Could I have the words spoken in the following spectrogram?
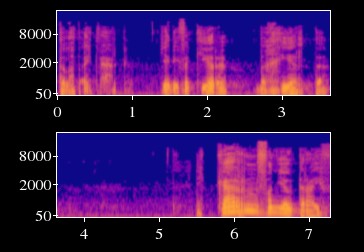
te laat uitwerk. Jy die verkeerde begeerte. Die kern van jou dryf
